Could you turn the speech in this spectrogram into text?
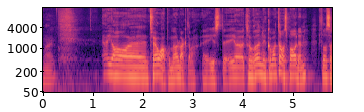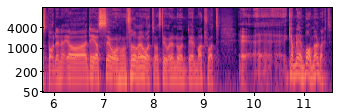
Nej. Jag har en tvåa på målvakterna. Eh, just, eh, jag tror Rönning kommer att ta spaden. Första spaden. Jag, det jag såg honom förra året, och stod ändå en del matcher, att kan bli en bra målvakt.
